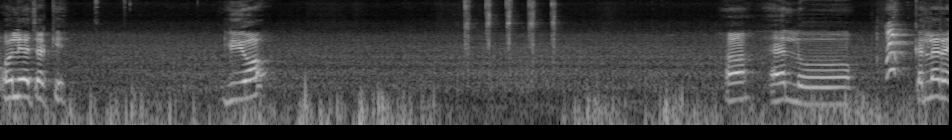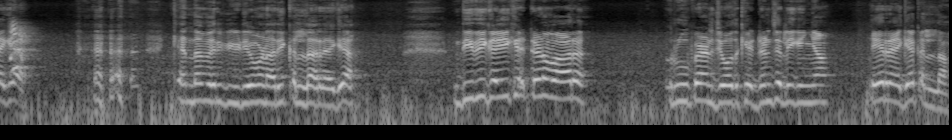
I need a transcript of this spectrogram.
ਉਹ ਲਿਆ ਚੱਕ ਕੇ। ਲਿਓ। ਹਾਂ, ਹੈਲੋ। ਕੱਲਾ ਰਹਿ ਗਿਆ। ਕਹਿੰਦਾ ਮੇਰੀ ਵੀਡੀਓ ਬਣਾ ਰਹੀ, ਕੱਲਾ ਰਹਿ ਗਿਆ। ਦੀਦੀ ਗਈ ਖੇਡਣ ਬਾਹਰ। ਰੂਪ ਐਂਡ ਜੋਤ ਖੇਡਣ ਚਲੀ ਗਈਆਂ। ਇਹ ਰਹਿ ਗਿਆ ਕੱਲਾ।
